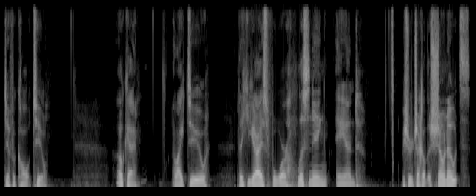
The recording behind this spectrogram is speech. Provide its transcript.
difficult too. Okay. I'd like to thank you guys for listening and be sure to check out the show notes,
